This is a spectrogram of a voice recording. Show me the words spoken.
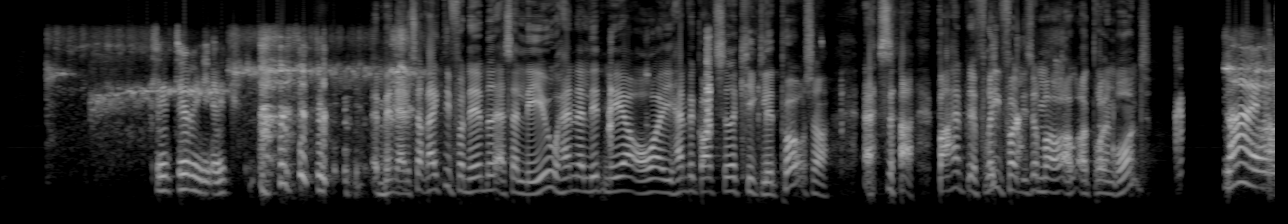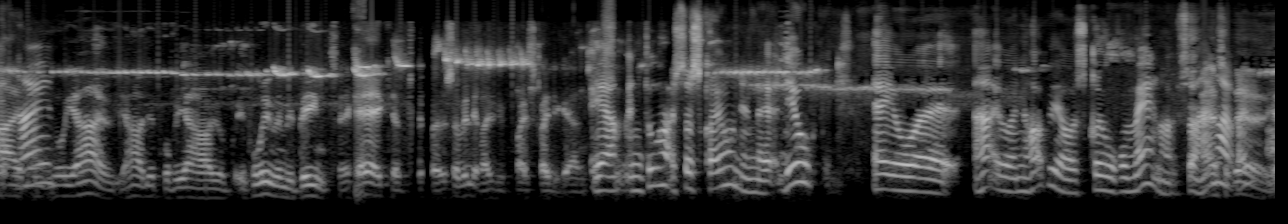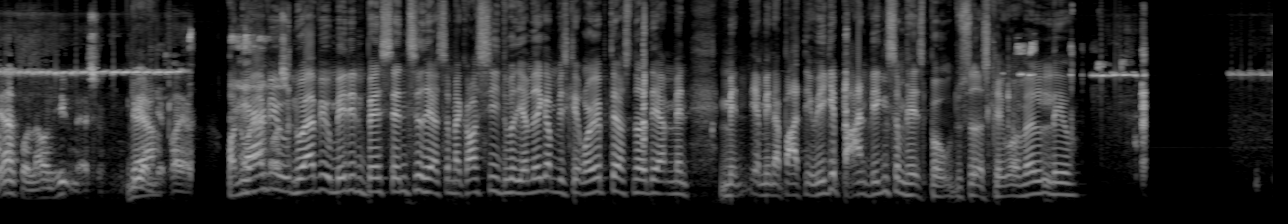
Det, det ved jeg ikke. Men er det så rigtig fornemmet? Altså Leo, han er lidt mere over i, han vil godt sidde og kigge lidt på, så altså, bare han bliver fri for ligesom at, at, at drøne rundt. Nej, Nej, nej. nu, jeg har, jo- jeg har det problem. Jeg har jo et problem med mit ben, så jeg kan ikke hjælpe til, så vil jeg rigtig, faktisk rigtig gerne. Ja, men du har så skrevet en... Uh, Leo er jo, uh, har jo en hobby at skrive romaner, så han altså, har det, rigtig... jeg har fået lavet en hel masse. Ja. Ja. jeg plejer. Og nu, Ja. er vi jo, nu er vi jo midt i den bedste sendtid her, så man kan også sige, du ved, jeg ved ikke, om vi skal røbe det og sådan noget der, men, men jeg mener bare, det er jo ikke bare en hvilken som helst bog, du sidder og skriver, vel, Leo?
